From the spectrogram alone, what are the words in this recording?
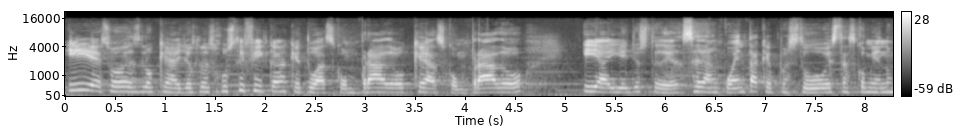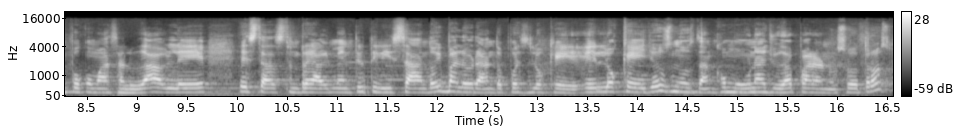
y eso es lo que a ellos les justifica que tú has comprado, que has comprado y ahí ellos te, se dan cuenta que pues tú estás comiendo un poco más saludable, estás realmente utilizando y valorando pues lo que, eh, lo que ellos nos dan como una ayuda para nosotros.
